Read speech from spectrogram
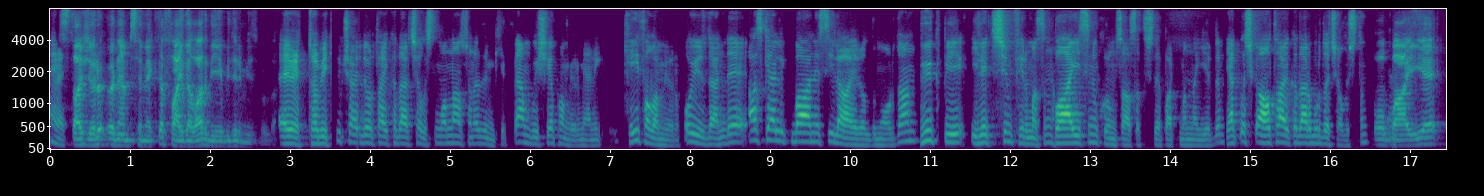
evet. stajları önemsemekte fayda var diyebilir miyiz burada? Evet tabii ki. 3 ay 4 ay kadar çalıştım. Ondan sonra dedim ki ben bu işi yapamıyorum. Yani keyif alamıyorum. O yüzden de askerlik bahanesiyle ayrıldım oradan. Büyük bir iletişim firmasının bayisinin kurumsal satış departmanına girdim. Yaklaşık 6 ay kadar burada çalıştım. O bayiye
